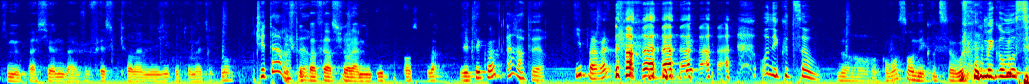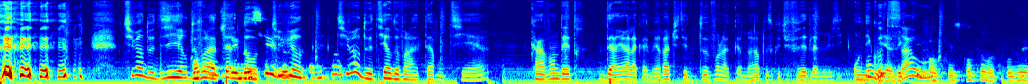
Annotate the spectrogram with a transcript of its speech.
qui me passionne, bah, je fais sur la musique automatiquement. Tu étais un rappeur. je peux pas faire sur la musique. J'étais quoi? Un rappeur. Il paraît. on écoute ça où? Non, comment ça on écoute ça où? Mais comment c'est Tu viens de dire devant la terre. Non, tu viens, tu viens de dire devant la terre entière qu'avant d'être derrière la caméra, tu étais devant la caméra parce que tu faisais de la musique. On écoute ça ou en plus qu'on peut retrouver.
